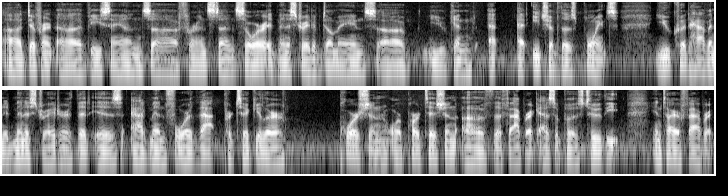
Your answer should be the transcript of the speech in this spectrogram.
Uh, different uh, vSANs, uh, for instance, or administrative domains. You can at at each of those points, you could have an administrator that is admin for that particular portion or partition of the fabric as opposed to the entire fabric.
